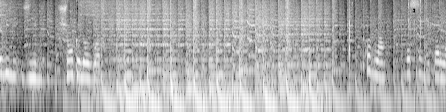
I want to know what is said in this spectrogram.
au lait. Très visible, champ que l'on voit. Troublant. Fossé du pôle.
